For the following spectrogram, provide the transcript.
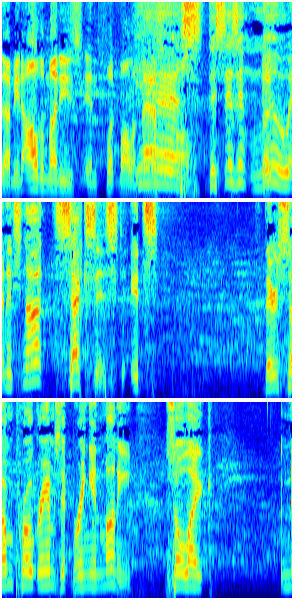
I mean, all the money's in football and Yes, basketball. this isn't new, and it's not sexist. It's there's some programs that bring in money. So like, n-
